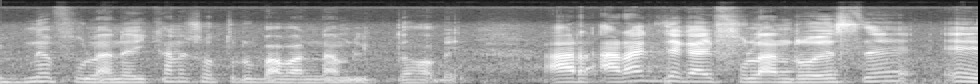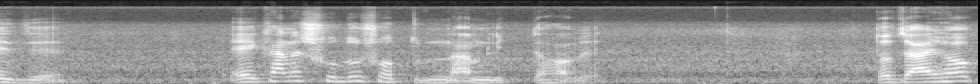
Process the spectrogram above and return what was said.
ইবনে ফুলান এইখানে শত্রুর বাবার নাম লিখতে হবে। আর আরেক জায়গায় ফুলান রয়েছে, এই যে এইখানে শুধু শত্রুর নাম লিখতে হবে। তো যাই হোক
